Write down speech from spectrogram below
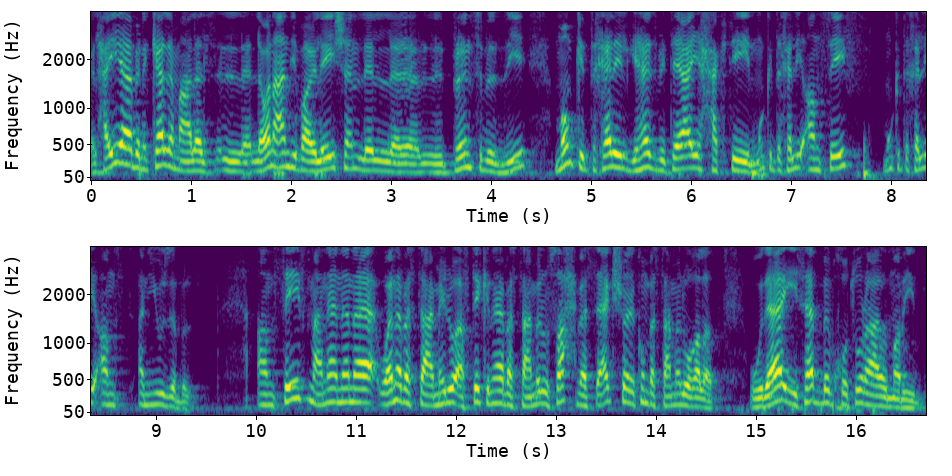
الحقيقة بنتكلم على لو أنا عندي violation لل principles دي ممكن تخلي الجهاز بتاعي حاجتين ممكن تخليه unsafe ممكن تخليه unusable. unsafe معناه إن أنا وأنا بستعمله أفتكر إن أنا بستعمله صح بس actually يكون بستعمله غلط وده يسبب خطورة على المريض.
